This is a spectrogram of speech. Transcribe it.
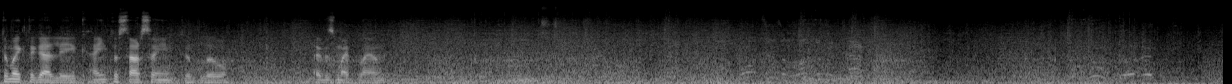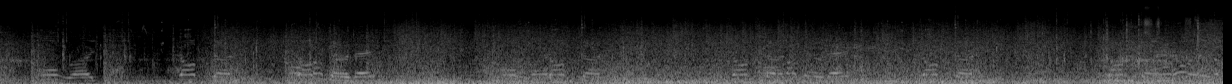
Need to make the guy leak. I need to start sending to blue. That is my plan. Attack. Alright. Job done. Job done then. Alright. Job done. Job done. Go then. Job done. Job done. Job done. Job done.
